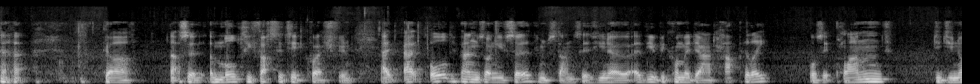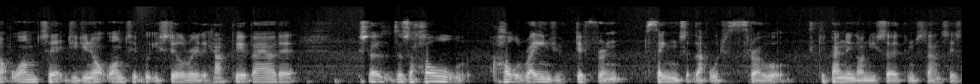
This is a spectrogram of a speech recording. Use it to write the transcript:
God, that's a, a multifaceted question. It, it, all depends on your circumstances. You know, have you become a dad happily? Was it planned? Did you not want it? Did you not want it, but you're still really happy about it? So there's a whole whole range of different things that that would throw up depending on your circumstances.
